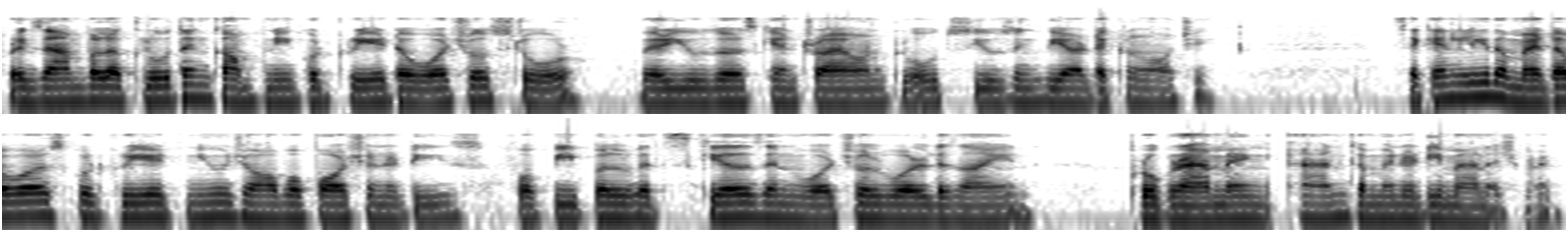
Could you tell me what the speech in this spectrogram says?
For example, a clothing company could create a virtual store where users can try on clothes using VR technology. Secondly, the metaverse could create new job opportunities for people with skills in virtual world design, programming, and community management.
